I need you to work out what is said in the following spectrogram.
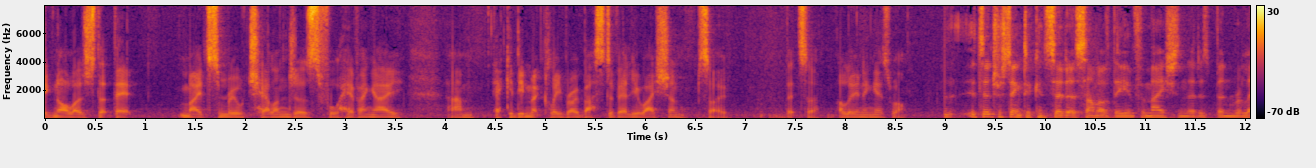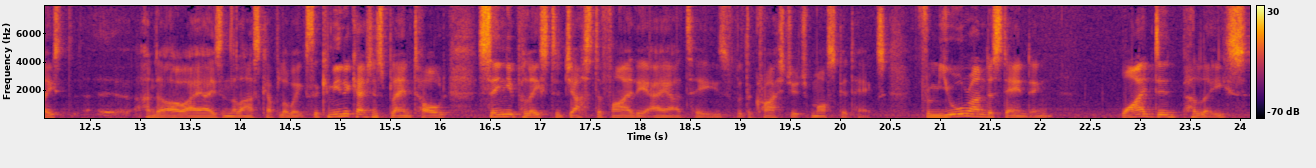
acknowledged that that made some real challenges for having a um, academically robust evaluation. So that's a, a learning as well. It's interesting to consider some of the information that has been released under OIAs in the last couple of weeks. The communications plan told senior police to justify the ARTs with the Christchurch mosque attacks. From your understanding, why did police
